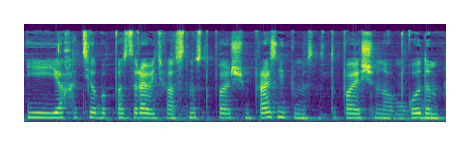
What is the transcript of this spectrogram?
И я хотела бы поздравить вас с наступающими праздниками, с наступающим Новым годом.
